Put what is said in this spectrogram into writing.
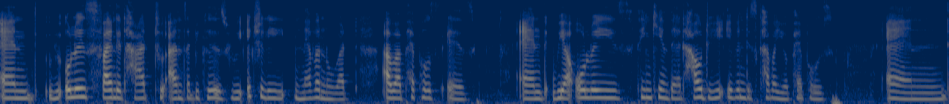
and we always find it hard to answer because we actually never know what our purpose is and we are always thinking that how do you even discover your purpose and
